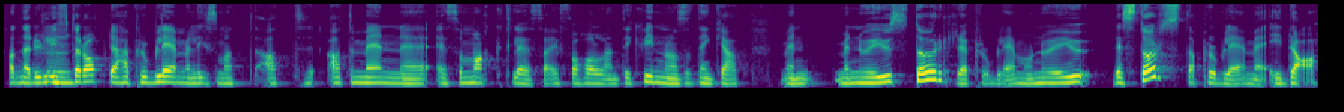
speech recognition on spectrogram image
att när du lyfter upp det här problemet liksom att, att, att män är så maktlösa i förhållande till kvinnor så tänker jag att men, men nu är ju större problem och nu är ju det största problemet idag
